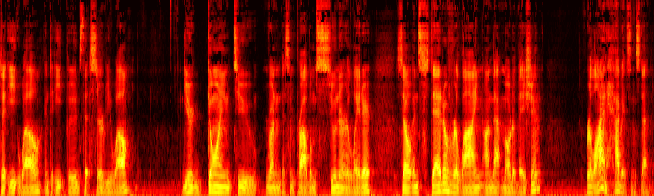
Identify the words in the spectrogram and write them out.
to eat well and to eat foods that serve you well, you're going to run into some problems sooner or later so instead of relying on that motivation, rely on habits instead.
